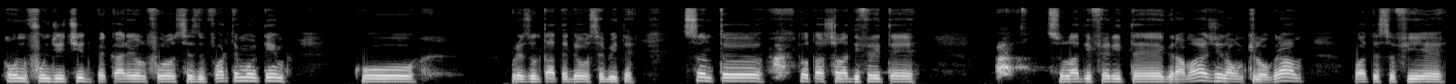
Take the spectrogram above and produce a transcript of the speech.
un fungicid pe care eu îl folosesc de foarte mult timp, cu, cu rezultate deosebite. Sunt uh, tot așa la diferite sunt la diferite gramaje, la un kilogram, poate să fie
